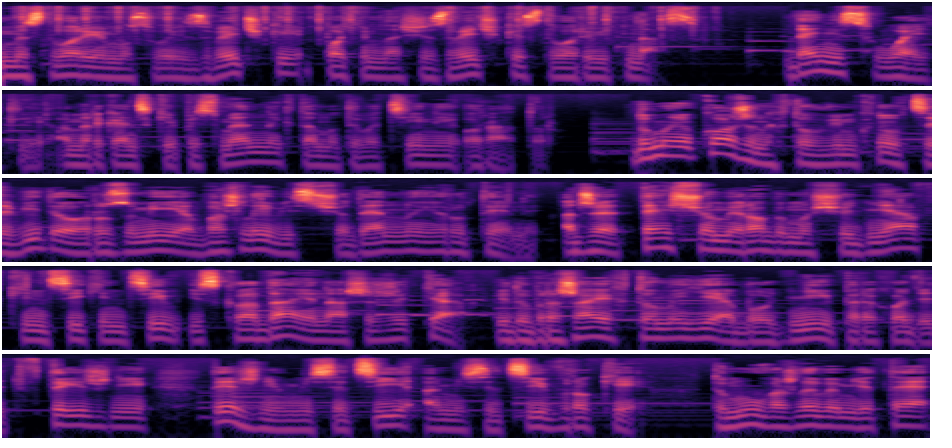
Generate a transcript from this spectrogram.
ми створюємо свої звички, потім наші звички створюють нас. Деніс Уейтлі, американський письменник та мотиваційний оратор. Думаю, кожен, хто ввімкнув це відео, розуміє важливість щоденної рутини, адже те, що ми робимо щодня, в кінці кінців і складає наше життя, відображає, хто ми є, бо дні переходять в тижні, тижні в місяці, а місяці в роки. Тому важливим є те,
